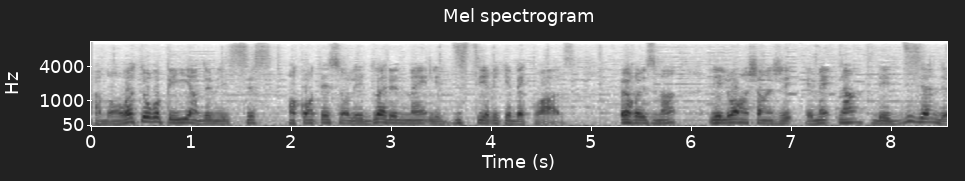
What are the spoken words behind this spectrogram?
À mon retour au pays en 2006, on comptait sur les doigts d'une main les distilleries québécoises. Heureusement, les lois ont changé et maintenant, des dizaines de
